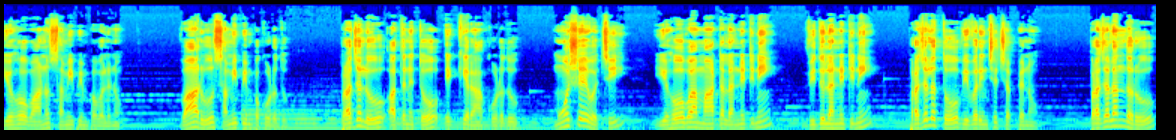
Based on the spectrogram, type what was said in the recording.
యహోవాను సమీపింపవలెను. వారు సమీపింపకూడదు. ప్రజలు అతనితో ఎక్కి రాకూడదు. మోషే వచ్చి యహోవా మాటలన్నిటినీ విధులన్నిటినీ ప్రజలతో వివరించి చెప్పెను. ప్రజలందరూ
